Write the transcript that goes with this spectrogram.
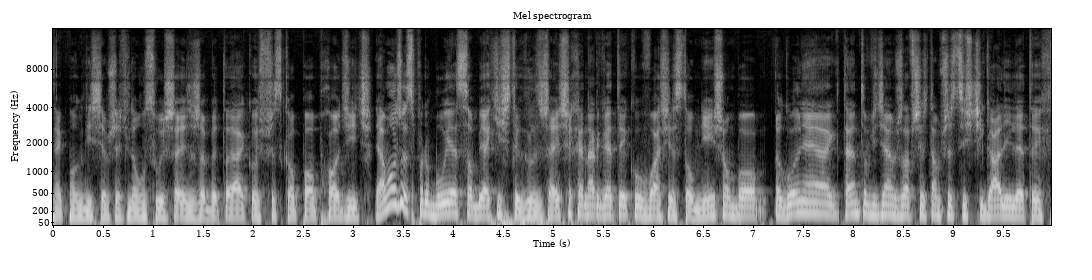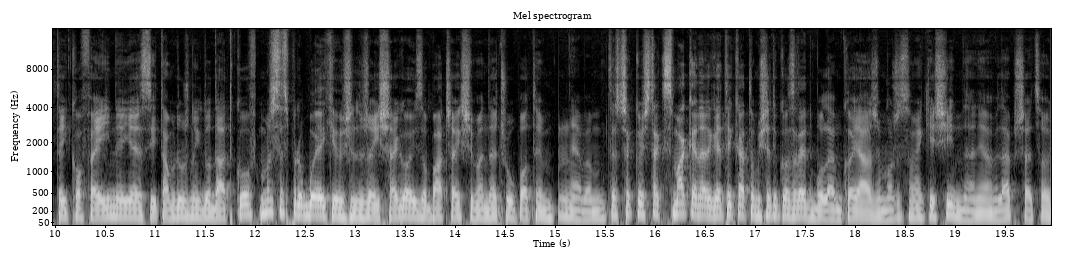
jak mogliście przed chwilą usłyszeć, żeby to jakoś wszystko poobchodzić. Ja może spróbuję sobie jakichś tych lżejszych energetyków właśnie z tą mniejszą, bo ogólnie jak ten, to widziałem, że zawsze tam wszyscy ścigali, ile tych, tej kofeiny jest i tam różnych dodatków. Może sobie spróbuję jakiegoś lżejszego i zobaczę, jak się będę czuł po tym. Nie wiem. Też jakoś tak smak energetyka to mi się tylko z Red Bullem kojarzy. Może są jakieś inne, nie wiem, lepsze coś.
